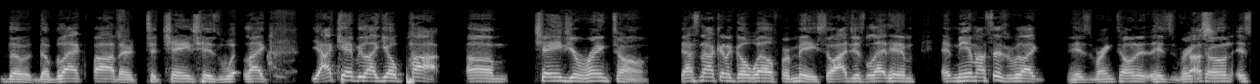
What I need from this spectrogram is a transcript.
the the black father to change his like, yeah, I can't be like, yo, pop, um, change your ringtone. That's not gonna go well for me. So I just let him. And me and my sister were like, his ringtone, his ringtone is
